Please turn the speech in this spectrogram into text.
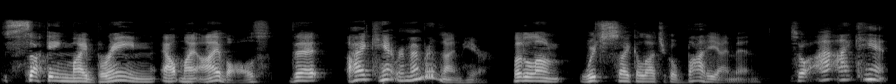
sucking my brain out my eyeballs that I can't remember that I'm here, let alone which psychological body I'm in. So I, I can't,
